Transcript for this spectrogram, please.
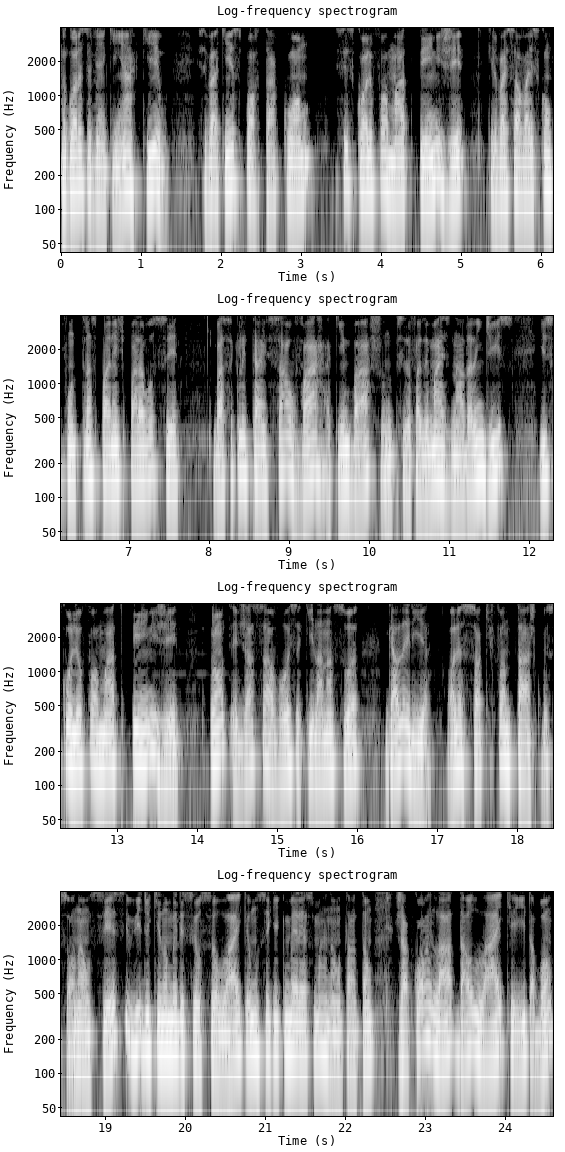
Agora você vem aqui em arquivo, você vai aqui em exportar como, você escolhe o formato PNG, que ele vai salvar esse com fundo transparente para você. Basta clicar em salvar aqui embaixo, não precisa fazer mais nada além disso, e escolher o formato PNG. Pronto, ele já salvou isso aqui lá na sua galeria. Olha só que fantástico, pessoal. Não, se esse vídeo aqui não mereceu o seu like, eu não sei o que, que merece mais não, tá? Então, já corre lá, dá o like aí, tá bom?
